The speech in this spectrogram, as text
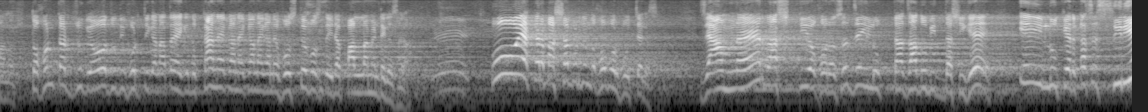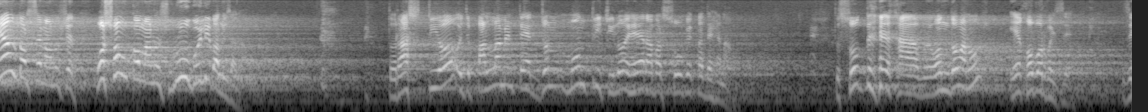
মানুষ। তখনকার যুগেও যদি পত্রিকা না থাকে, কিন্তু কানে কানে কানে কানে বসতে বসতে এটা পার্লামেন্টে গেছে ও একটা বাসা পর্যন্ত খবর পৌঁছে গেছে। যে আপনার রাষ্ট্রীয় খরচে যেই লোকটা জাদুবিদ্যা শিখে এই লোকের কাছে সিরিয়াল ধরছে মানুষের। অসংখ্য মানুষ রুগ হইলি বালু জায়গা তো রাষ্ট্রীয়, ওই যে পার্লামেন্টে একজন মন্ত্রী ছিল, হের আবার চোখ একটা দেখে না। তো চোখ দেখে অন্ধ মানুষ, এ খবর পাইছে যে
